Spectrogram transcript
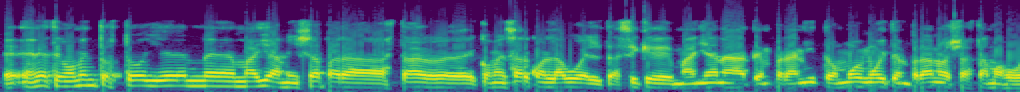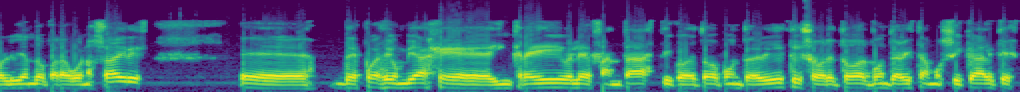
En este momento estoy en eh, Miami, ya para estar eh, comenzar con la vuelta, así que mañana tempranito, muy muy temprano, ya estamos volviendo para Buenos Aires. Eh, después de un viaje increíble, fantástico de todo punto de vista y sobre todo el punto de vista musical, que es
